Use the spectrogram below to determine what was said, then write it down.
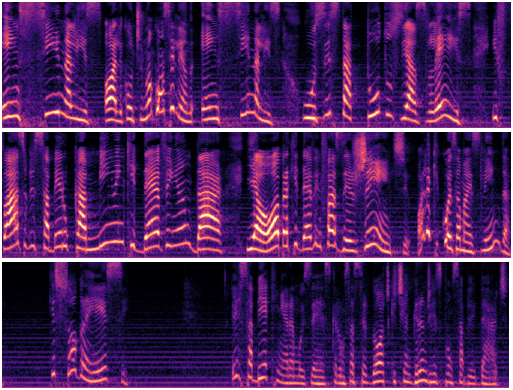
Ensina-lhes, olha, continua aconselhando, ensina-lhes os estatutos e as leis e faz-lhes saber o caminho em que devem andar e a obra que devem fazer. Gente, olha que coisa mais linda. Que sogro é esse? Ele sabia quem era Moisés, que era um sacerdote que tinha grande responsabilidade.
